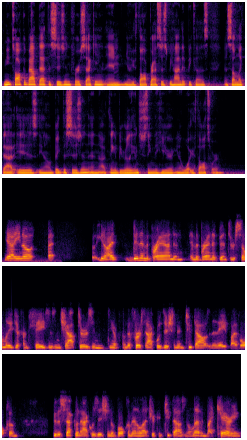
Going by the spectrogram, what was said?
can you talk about that decision for a second and you know your thought process behind it? Because you know, something like that is you know a big decision, and I think it'd be really interesting to hear you know what your thoughts were. Yeah, you know, I, you know, I've been in the brand, and and the brand had been through so many different phases and chapters, and you know, from the first acquisition in 2008 by Volcom, through the second acquisition of Volcom and Electric in 2011 by Kering.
